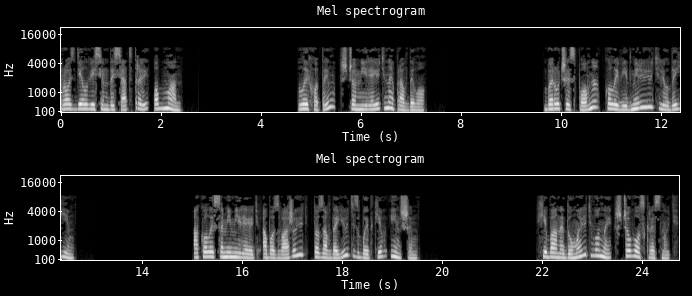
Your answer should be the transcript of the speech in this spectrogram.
Розділ 83. Обман. Лихо тим, що міряють неправдиво. Беручи сповна, коли відмірюють люди їм. А коли самі міряють або зважують, то завдають збитків іншим. Хіба не думають вони, що воскреснуть?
